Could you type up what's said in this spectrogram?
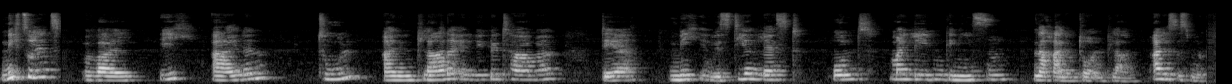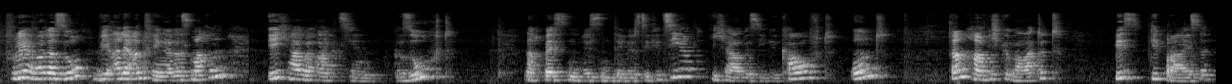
Nicht zuletzt, weil ich einen Tool, einen Planer entwickelt habe, der mich investieren lässt und mein Leben genießen nach einem tollen Plan. Alles ist möglich. Früher war das so, wie alle Anfänger das machen. Ich habe Aktien gesucht, nach bestem Wissen diversifiziert, ich habe sie gekauft und dann habe ich gewartet, bis die Preise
